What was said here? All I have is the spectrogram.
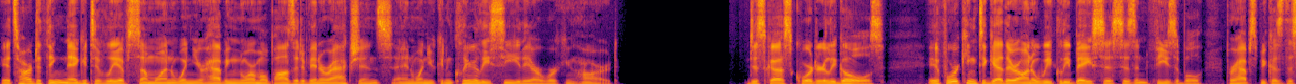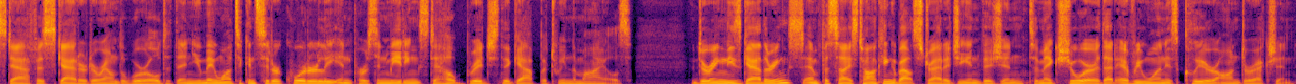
It's hard to think negatively of someone when you're having normal positive interactions and when you can clearly see they are working hard. Discuss quarterly goals. If working together on a weekly basis isn't feasible, perhaps because the staff is scattered around the world, then you may want to consider quarterly in person meetings to help bridge the gap between the miles. During these gatherings, emphasize talking about strategy and vision to make sure that everyone is clear on direction.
